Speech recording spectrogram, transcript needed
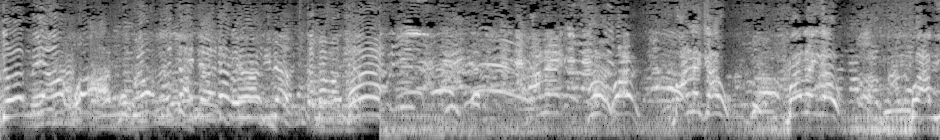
Đưa mẹ quá, không biết thế này nữa. Bán lên, bán lên cầu, bán lên cầu, qua đi.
